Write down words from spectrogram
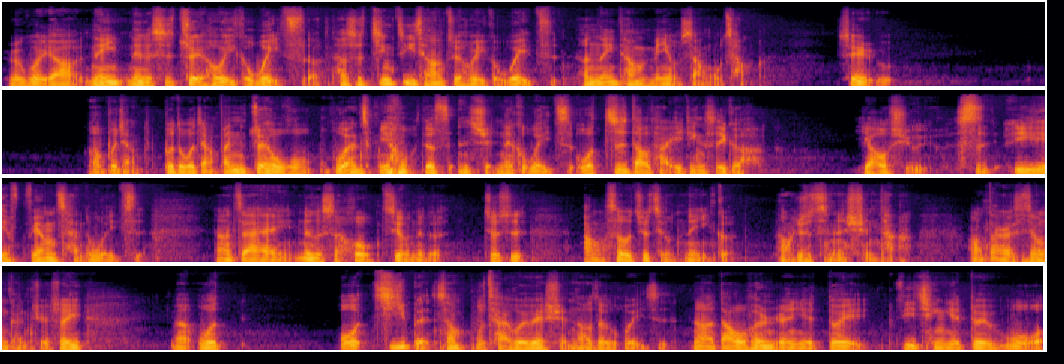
如果要那那个是最后一个位置了，它是经济舱最后一个位置，然后那一趟没有商务舱，所以啊不讲不多讲，反正最后我不管怎么样，我都只能选那个位置。我知道它一定是一个要求死一定非常惨的位置。那在那个时候只有那个就是昂首就只有那一个，那我就只能选它。啊，大概是这种感觉。所以呃我。我基本上不太会被选到这个位置。那大部分人也对地勤也对我，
